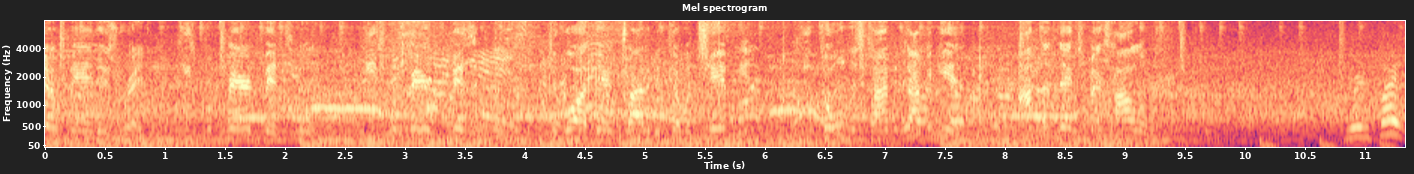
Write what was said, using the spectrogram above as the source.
young man is ready. He's prepared mentally. He's prepared physically to go out there and try to become a champion. He told us time and time again, I'm the next Max Holloway. You ready to fight?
